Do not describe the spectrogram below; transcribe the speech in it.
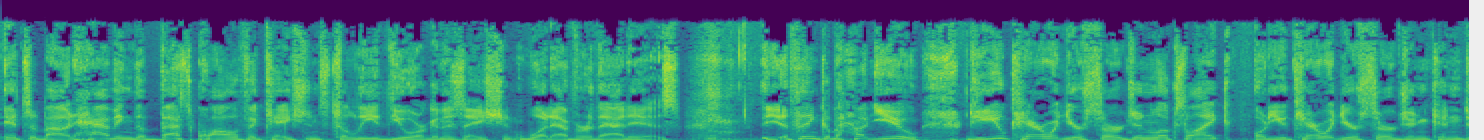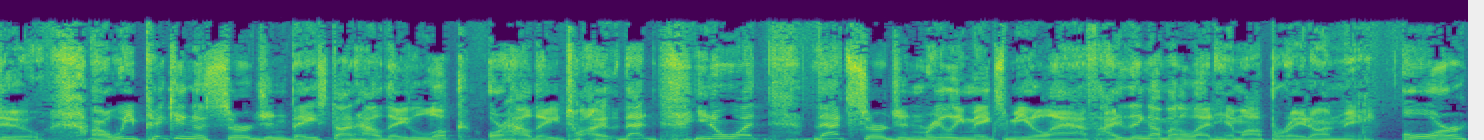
It's about having the best qualifications to lead the organization, whatever that is. Think about you. Do you care what your surgeon looks like or do you care what your surgeon can do? Are we picking a surgeon based on how they look or how they talk? That you know what that surgeon really makes me laugh. I think I'm going to let him operate on me. Or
